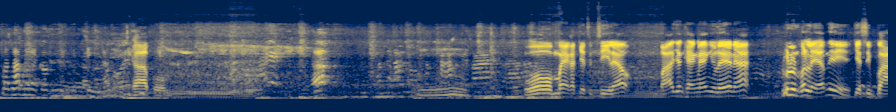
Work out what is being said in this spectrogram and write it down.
เพราะว่าแม่ก็สิบสี่แล้วครับผมอืมโอ้แม่ก็เจ็ดสิบสี่แล้วป๋ายังแข็งแรงอยู่เลยนะรุ่นรุ่นพ่อแหลมนี่นี่เจ็ดสิบกว่า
